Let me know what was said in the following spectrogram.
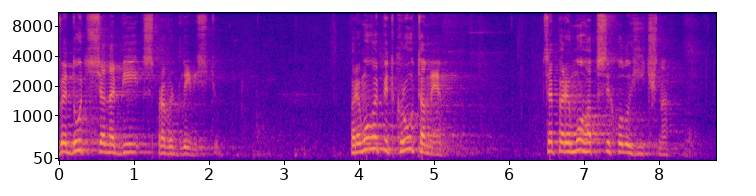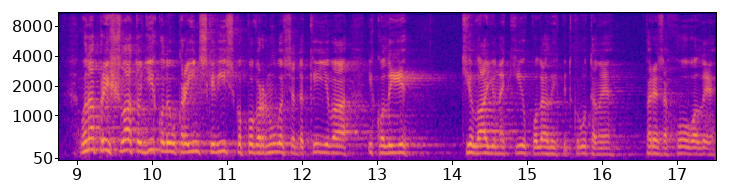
ведуться на бій справедливістю. Перемога під крутами це перемога психологічна. Вона прийшла тоді, коли українське військо повернулося до Києва і коли тіла юнаків, полеглих під крутами, перезаховували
